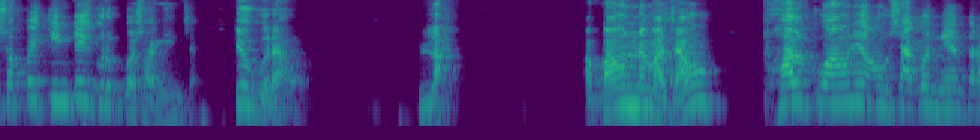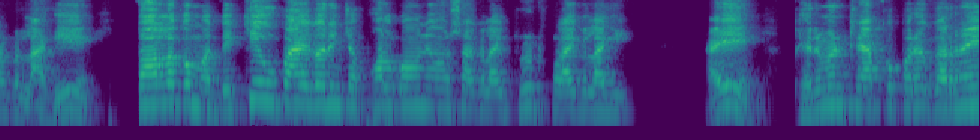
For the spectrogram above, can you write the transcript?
सबै तिनटै ग्रुपको सकिन्छ। त्यो कुरा हो। ल अब बाहुन्नमा जाउँ। फल कुहाउने औषाको नियन्त्रणको लागि तलको मध्ये के उपाय गरिन्छ? फल पाउने अवस्थाको लागि फ्रुट फ्लाईको लागि है? फेरोमोन ट्र्यापको प्रयोग गर्ने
